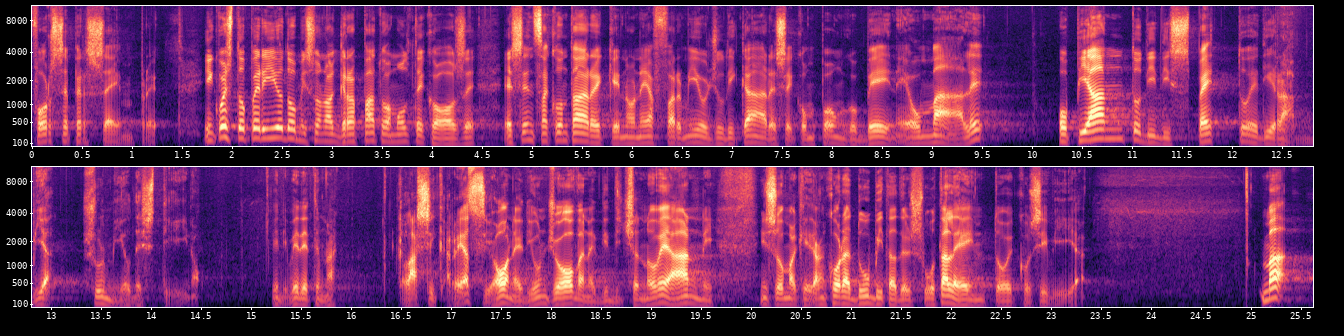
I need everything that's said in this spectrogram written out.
forse per sempre. In questo periodo mi sono aggrappato a molte cose e senza contare che non è affar mio giudicare se compongo bene o male, ho pianto di dispetto e di rabbia sul mio destino. Quindi vedete una classica reazione di un giovane di 19 anni, insomma, che ancora dubita del suo talento e così via. Ma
